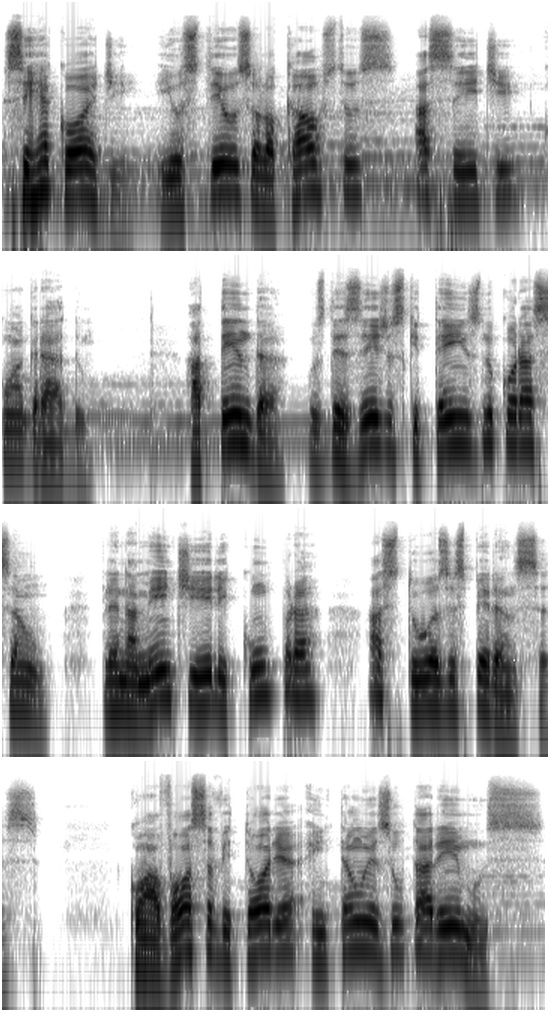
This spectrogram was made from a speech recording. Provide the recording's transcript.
se recorde e os teus holocaustos aceite com agrado. Atenda os desejos que tens no coração, plenamente ele cumpra as tuas esperanças. Com a vossa vitória, então exultaremos,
